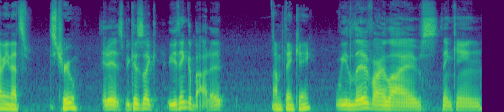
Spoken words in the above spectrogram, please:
I mean, that's it's true. it is because like if you think about it, I'm thinking. we live our lives thinking,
